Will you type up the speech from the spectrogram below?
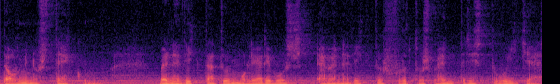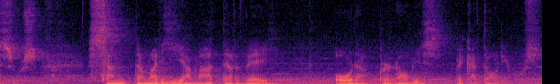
Dominus tecum, benedicta tu in mulieribus, et benedictus fructus ventris tui, Iesus. Santa Maria, Mater Dei, ora pro nobis peccatoribus,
